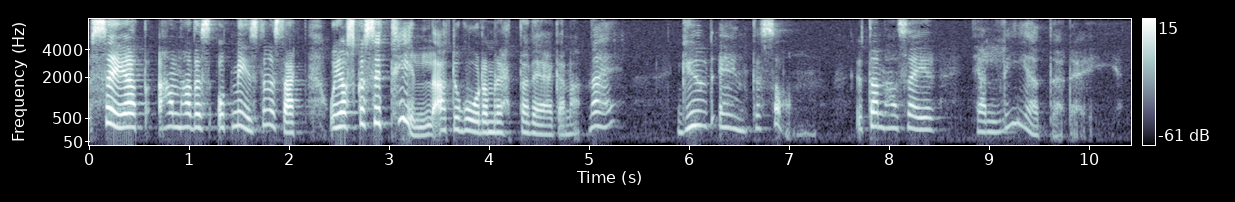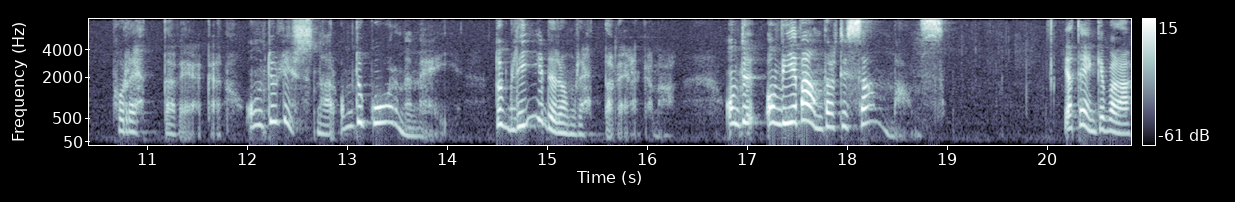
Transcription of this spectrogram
säga att han hade åtminstone sagt, och jag ska se till att du går de rätta vägarna. Nej, Gud är inte sån. Utan han säger, jag leder dig på rätta vägar. Om du lyssnar, om du går med mig, då blir det de rätta vägarna. Om, du, om vi vandrar tillsammans. Jag tänker bara,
